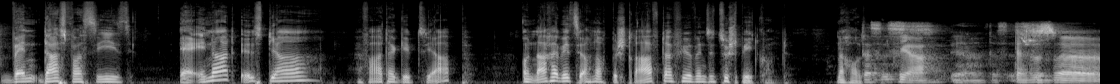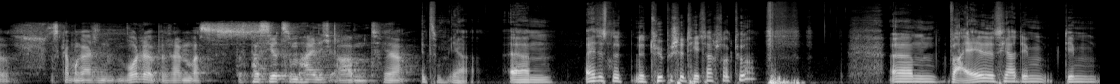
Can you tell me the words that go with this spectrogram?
Wenn das, was sie erinnert, ist ja, der Vater gibt sie ab und nachher wird sie auch noch bestraft dafür, wenn sie zu spät kommt. Nach Hause. Das ist, Ja. ja, das ist, Das ist, äh, das kann man gar nicht in Worte beschreiben, was. das passiert zum Heiligabend. ja. Zum, ja. Ähm, es ist eine, eine typische Täterstruktur, ähm, weil es ja dem, dem,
